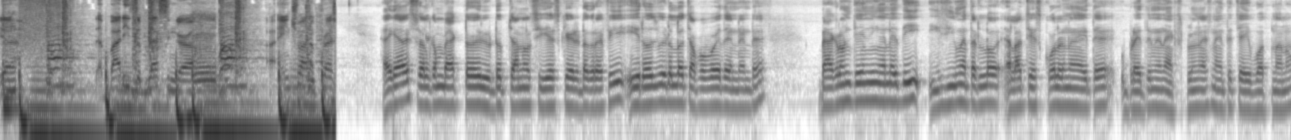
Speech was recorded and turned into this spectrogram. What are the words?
Yeah. That body's a blessing, girl. I ain't trying to press. Hi guys welcome back to YouTube channel CSK editography ఈ రోజు వీడియోలో చెప్పబోయేది ఏంటంటే బ్యాక్గ్రౌండ్ చేంజింగ్ అనేది ఈజీ మెథడ్లో ఎలా చేసుకోవాలని అయితే ఇప్పుడైతే నేను ఎక్స్ప్లెనేషన్ అయితే చేయబోతున్నాను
